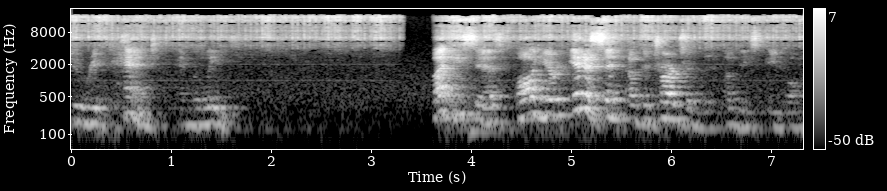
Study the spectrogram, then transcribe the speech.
to repent and believe. But he says, Paul, you're innocent of the charge of, of these people.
